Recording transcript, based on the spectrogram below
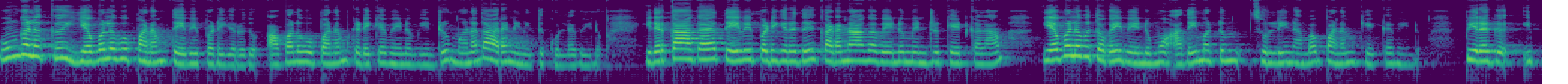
உங்களுக்கு எவ்வளவு பணம் தேவைப்படுகிறதோ அவ்வளவு பணம் கிடைக்க வேண்டும் என்று மனதார நினைத்து கொள்ள வேண்டும். இதற்காக தேவைப்படுகிறது கடனாக வேண்டும் என்று கேட்கலாம். எவ்வளவு தொகை வேண்டுமோ அதை மட்டும் சொல்லி நம்ம பணம் கேட்க வேண்டும். பிறகு இப்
